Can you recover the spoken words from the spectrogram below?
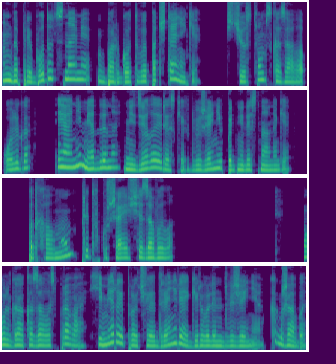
да прибудут с нами барготовые подштаники, с чувством сказала Ольга, и они медленно, не делая резких движений, поднялись на ноги. Под холмом предвкушающе завыло. Ольга оказалась права. Химеры и прочая дрянь реагировали на движение, как жабы.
